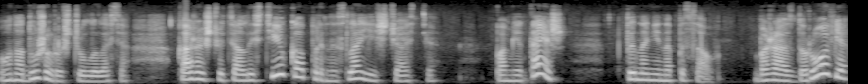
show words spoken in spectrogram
Вона дуже розчулилася. Каже, що ця листівка принесла їй щастя. Пам'ятаєш, ти на ній написав Бажаю здоров'я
